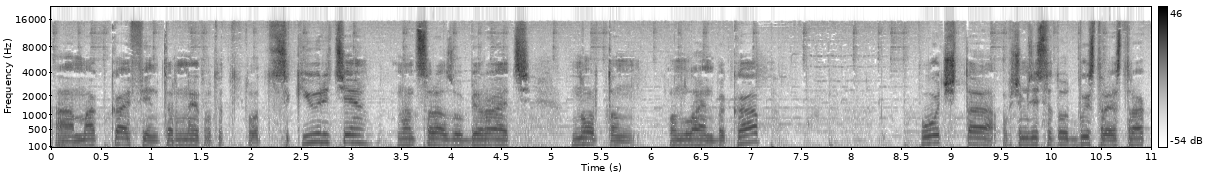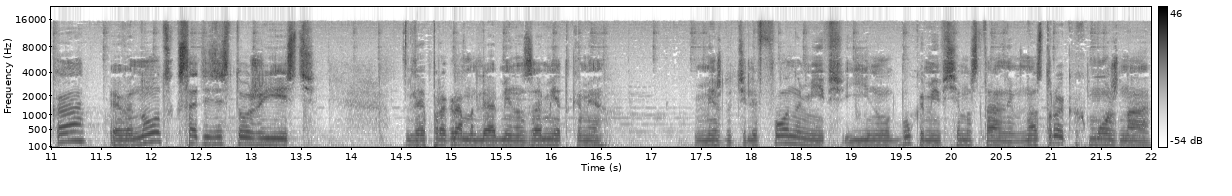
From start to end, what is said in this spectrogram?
McAfee интернет, вот этот вот security, надо сразу убирать, Norton Online Backup, почта. В общем, здесь это вот быстрая строка. Evernote, кстати, здесь тоже есть. Для программы для обмена заметками между телефонами и ноутбуками и всем остальным. В настройках можно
